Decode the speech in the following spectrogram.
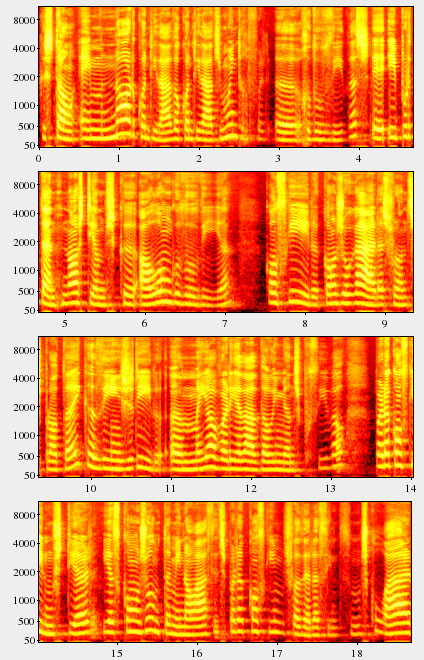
que estão em menor quantidade ou quantidades muito uh, reduzidas e, e, portanto, nós temos que, ao longo do dia, conseguir conjugar as fontes proteicas e ingerir a maior variedade de alimentos possível para conseguirmos ter esse conjunto de aminoácidos para conseguirmos fazer a síntese muscular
